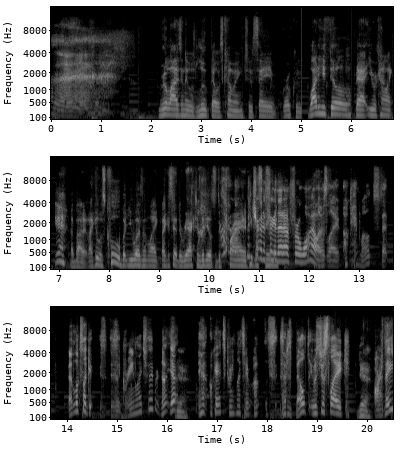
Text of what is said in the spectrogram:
uh, realizing it was Luke that was coming to save Grogu. Why do you feel that you were kind of like, eh, about it? Like it was cool, but you wasn't like, like I said, the reaction videos to the I don't know, crying I've been people trying to figure that out for a while i was like okay well it's that that looks like it is, is it green lightsaber no yeah Yeah, yeah okay it's green lightsaber uh, is, is that his belt it was just like yeah, are they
